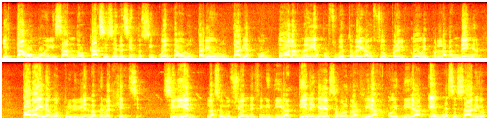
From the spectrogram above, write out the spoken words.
y estamos movilizando casi 750 voluntarios y voluntarias con todas las medidas, por supuesto, precaución por el COVID, por la pandemia, para ir a construir viviendas de emergencia. Si bien la solución definitiva tiene que verse por otras vías, hoy día es necesario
